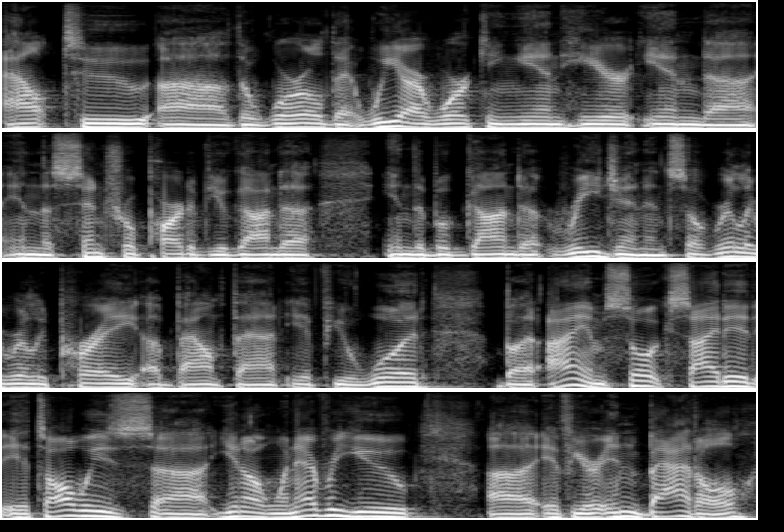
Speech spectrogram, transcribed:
out to uh, the world that we are working in here in uh, in the central part of Uganda, in the Buganda region. And so, really, really pray about that if you would. But I am so excited. It's always, uh, you know, whenever you, uh, if you're in battle,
